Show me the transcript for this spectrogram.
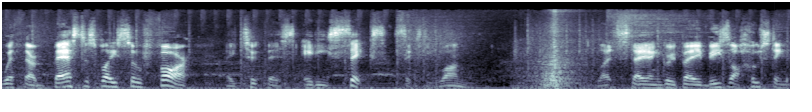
with their best display so far. They took this 86 61. Let's stay in Group A. Wisla hosting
